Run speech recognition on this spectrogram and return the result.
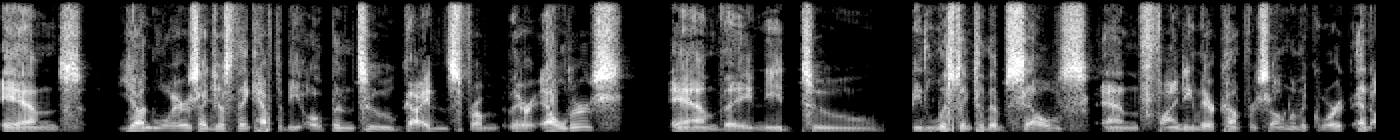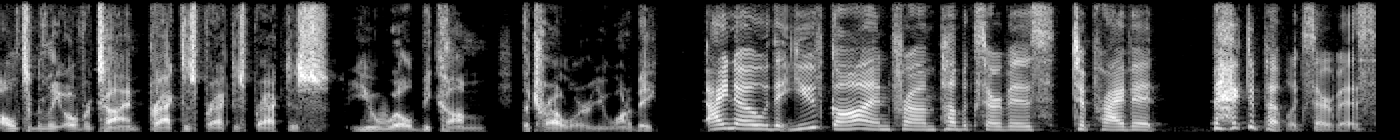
And young lawyers, I just think, have to be open to guidance from their elders and they need to be listening to themselves and finding their comfort zone in the court. And ultimately, over time, practice, practice, practice, you will become the trial lawyer you want to be. I know that you've gone from public service to private back to public service.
